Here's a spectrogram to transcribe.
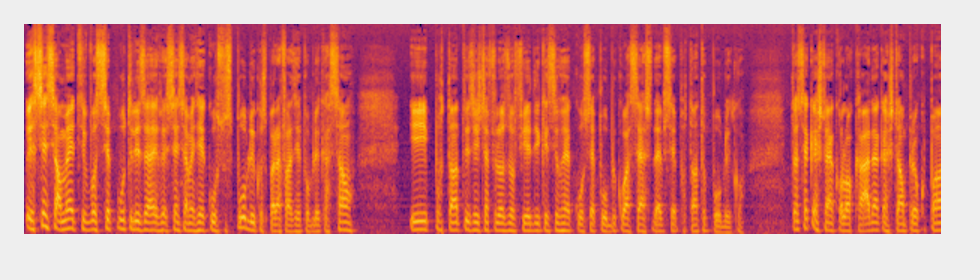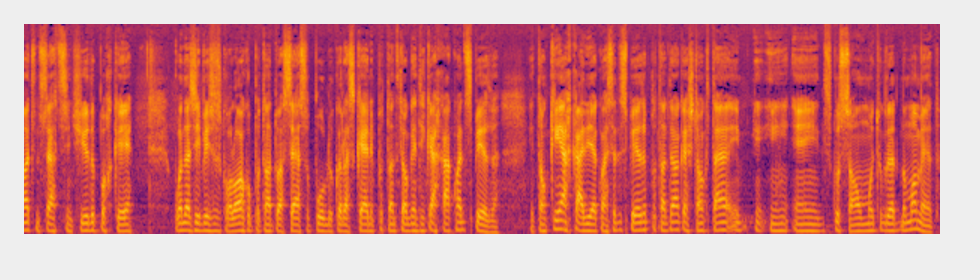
essencialmente, você utiliza, essencialmente, recursos públicos para fazer publicação e, portanto, existe a filosofia de que se o recurso é público, o acesso deve ser, portanto, público. Então, essa questão é colocada, é uma questão preocupante, em certo sentido, porque quando as revistas colocam, portanto, o acesso público, elas querem, portanto, que alguém tem que arcar com a despesa. Então, quem arcaria com essa despesa, portanto, é uma questão que está em, em, em discussão muito grande no momento.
